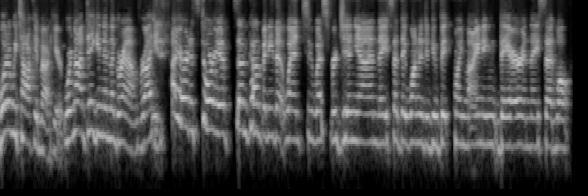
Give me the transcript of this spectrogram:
What are we talking about here? We're not digging in the ground, right? I heard a story of some company that went to West Virginia and they said they wanted to do Bitcoin mining there and they said, Well,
